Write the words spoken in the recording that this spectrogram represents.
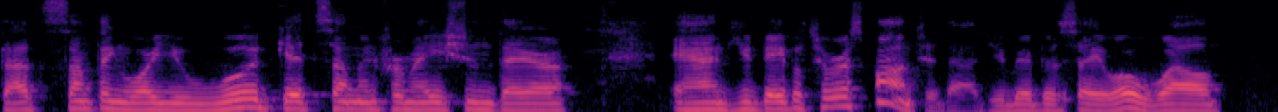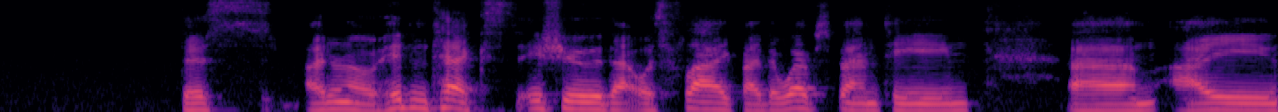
that's something where you would get some information there, and you'd be able to respond to that. You'd be able to say, oh, well, this, I don't know, hidden text issue that was flagged by the web spam team, um, I,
